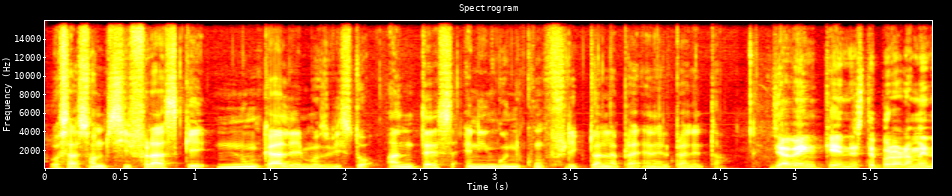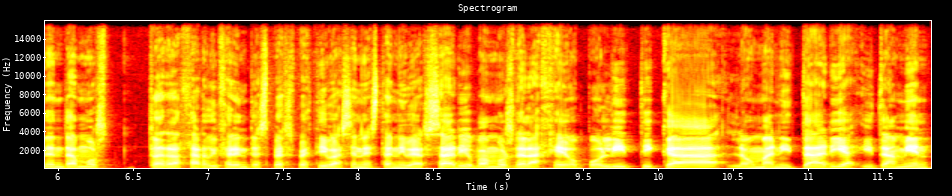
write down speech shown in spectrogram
O sea, son cifras que nunca le hemos visto antes en ningún conflicto en, en el planeta. Ya ven que en este programa intentamos trazar diferentes perspectivas en este aniversario. Vamos de la geopolítica, la humanitaria y también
